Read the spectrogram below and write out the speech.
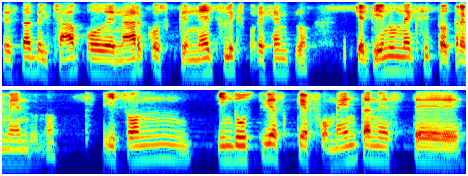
estas del Chapo, de Narcos, que Netflix, por ejemplo, que tiene un éxito tremendo, ¿no? Y son industrias que fomentan este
